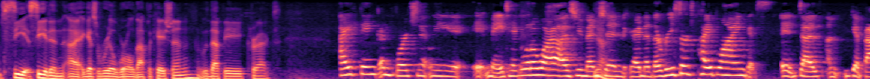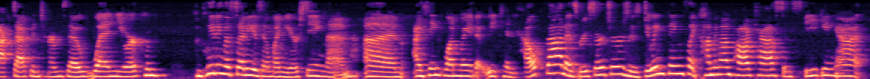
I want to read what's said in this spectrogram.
see it see it in uh, I guess real world application. Would that be correct? I think, unfortunately, it may take a little while. As you mentioned, yeah. kind of the research pipeline gets it does um, get backed up in terms of when you're com- completing the studies and when you're seeing them. Um, I think one way that we can help that as researchers is doing things like coming on podcasts and speaking at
